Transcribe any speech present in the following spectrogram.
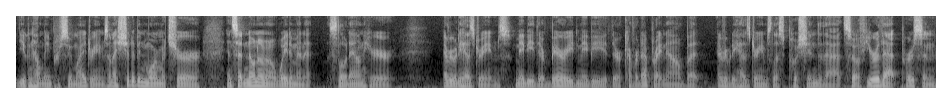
You can help me pursue my dreams. And I should have been more mature and said, no, no, no, wait a minute. Slow down here. Everybody has dreams. Maybe they're buried, maybe they're covered up right now, but everybody has dreams. Let's push into that. So if you're that person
